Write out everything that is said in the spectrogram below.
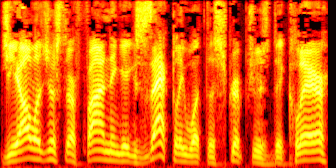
Geologists are finding exactly what the scriptures declare.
